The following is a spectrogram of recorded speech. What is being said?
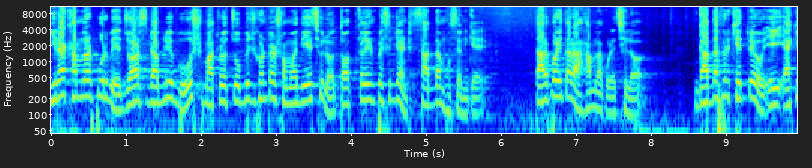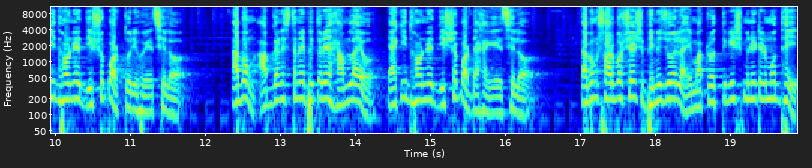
ইরাক হামলার পূর্বে জর্জ ডাব্লিউ বুশ মাত্র চব্বিশ ঘণ্টার সময় দিয়েছিল তৎকালীন প্রেসিডেন্ট সাদ্দাম হোসেনকে। তারপরেই তারা হামলা করেছিল। গাদ্দাফের ক্ষেত্রেও এই একই ধরনের দৃশ্যপট তৈরি হয়েছিল এবং আফগানিস্তানের ভিতরে হামলায়ও একই ধরনের দৃশ্যপট দেখা গিয়েছিল। এবং সর্বশেষ ভেনিজুয়েলায় মাত্র 30 মিনিটের মধ্যেই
